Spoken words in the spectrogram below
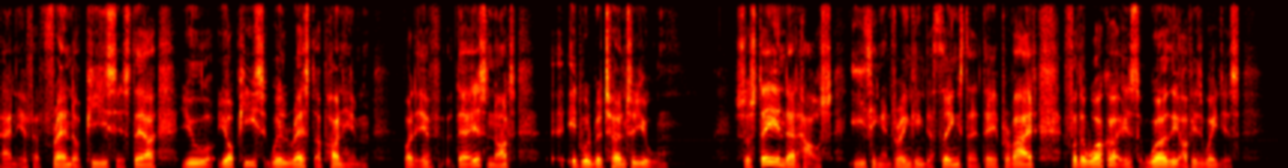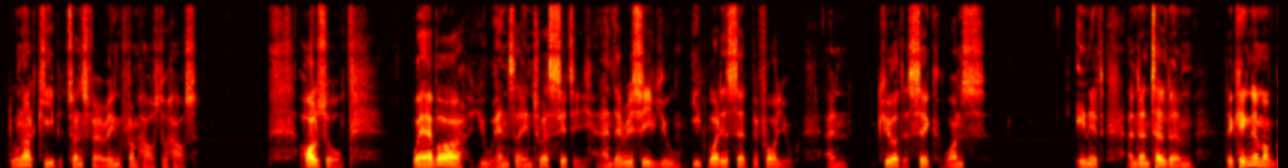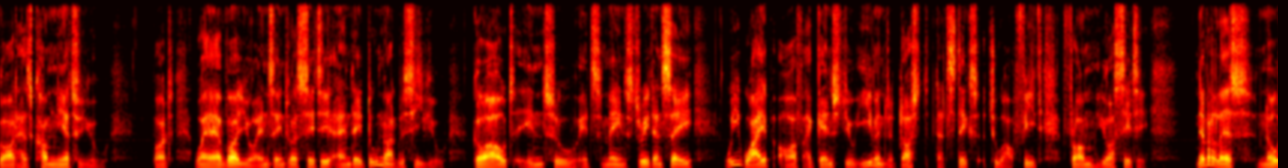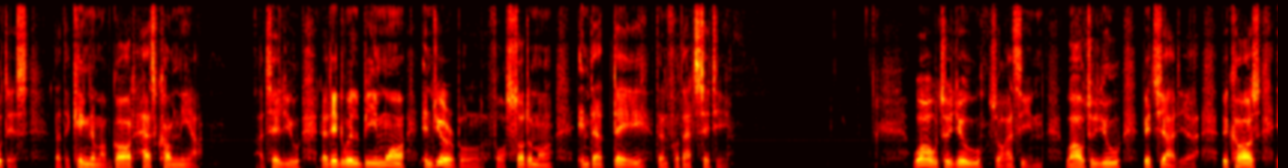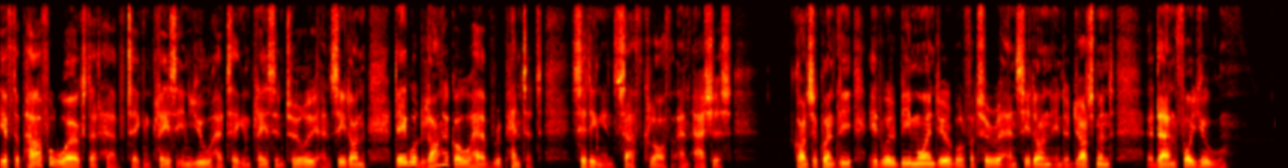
And if a friend of peace is there, you, your peace will rest upon him. But if there is not, it will return to you. So stay in that house, eating and drinking the things that they provide, for the worker is worthy of his wages. Do not keep transferring from house to house. Also, wherever you enter into a city and they receive you, eat what is set before you, and cure the sick once in it, and then tell them, The kingdom of God has come near to you. But wherever you enter into a city and they do not receive you, go out into its main street and say, We wipe off against you even the dust that sticks to our feet from your city. Nevertheless, know this, that the kingdom of God has come near. I tell you that it will be more endurable for Sodom in that day than for that city. Woe to you, Chorazin! Woe to you, Bethsaida! Because if the powerful works that have taken place in you had taken place in Tyre and Sidon, they would long ago have repented, sitting in sackcloth and ashes. Consequently, it will be more endurable for Tyre and Sidon in the judgment than for you.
